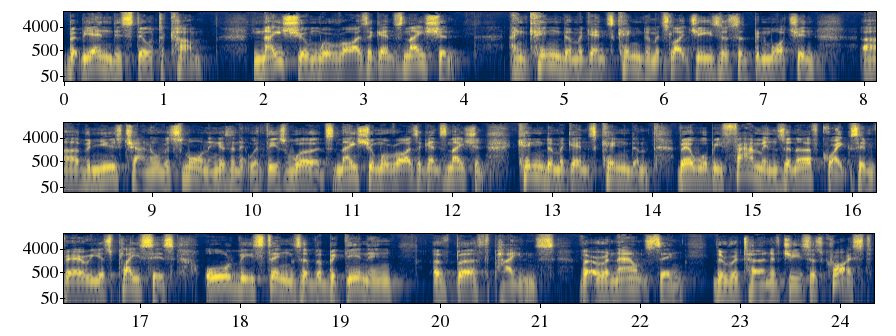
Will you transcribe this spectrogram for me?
but the end is still to come. Nation will rise against nation and kingdom against kingdom. It's like Jesus had been watching uh, the news channel this morning, isn't it, with these words? Nation will rise against nation, kingdom against kingdom. There will be famines and earthquakes in various places. All these things are the beginning of birth pains that are announcing the return of Jesus Christ.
